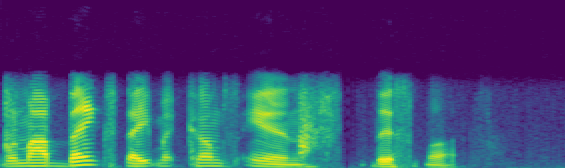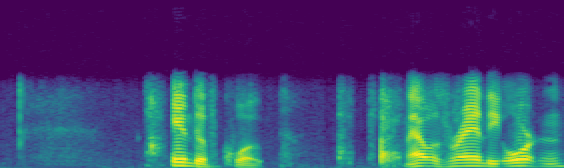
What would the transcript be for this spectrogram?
when my bank statement comes in this month. End of quote. That was Randy Orton,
